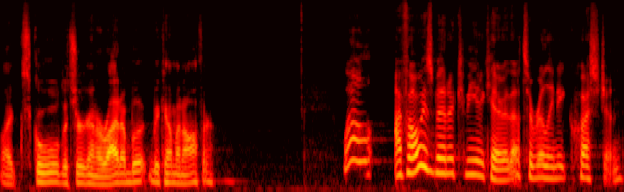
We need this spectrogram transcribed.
like school that you're going to write a book, become an author? Well, I've always been a communicator. That's a really neat question.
